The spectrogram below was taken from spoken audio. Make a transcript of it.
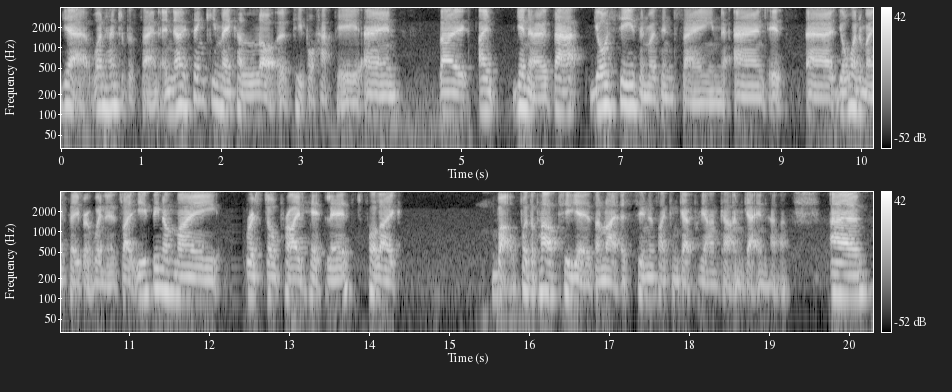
Yeah, one hundred percent. And I think you make a lot of people happy. And like I, you know, that your season was insane, and it's uh, you're one of my favorite winners. Like you've been on my Bristol Pride hit list for like. Well, for the past two years, I'm like, as soon as I can get Priyanka, I'm getting her. Um,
